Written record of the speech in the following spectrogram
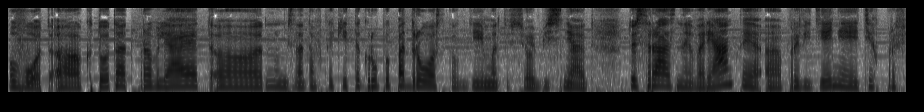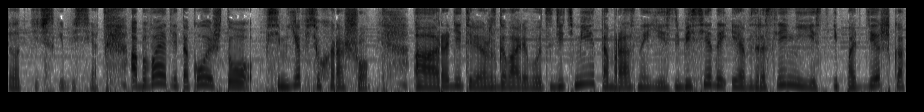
Вот, а, кто-то отправляет, ну не знаю, там в какие-то группы подростков, где им это все объясняют. То есть разные варианты проведения этих профилактических бесед. А бывает ли такое, что в семье все хорошо? А, родители разговаривают с детьми, там разные есть беседы, и о взрослении есть и поддержка,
